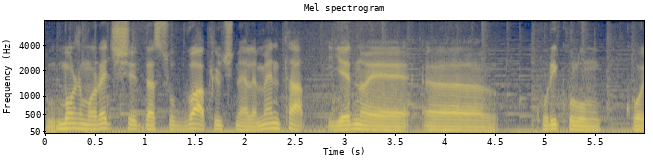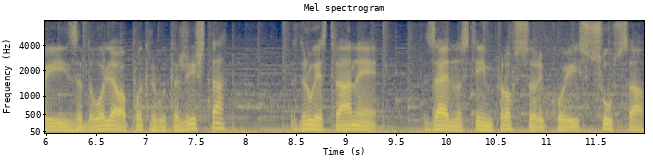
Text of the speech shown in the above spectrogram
možemo reći da su dva ključna elementa. Jedno je e, kurikulum koji zadovoljava potrebu tržišta, s druge strane zajedno s tim profesori koji su sa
